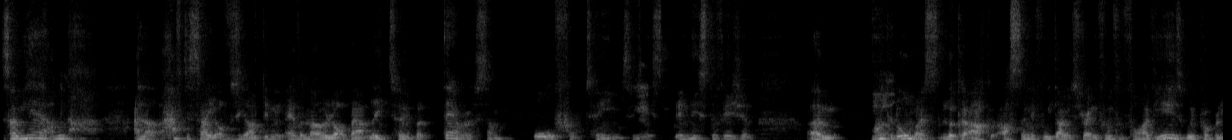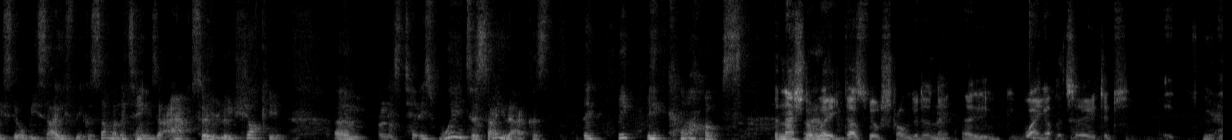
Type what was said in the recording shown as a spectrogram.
so yeah, I mean, and I have to say, obviously, I didn't ever know a lot about League Two, but there are some awful teams in this in this division. Um, yeah. I could almost look at us, and if we don't strengthen for five years, we'd probably still be safe because some of the teams are absolutely shocking. Um, but it's, it's weird to say that because they're big, big clubs. The National um, League does feel stronger, doesn't it? Uh, weighing up the two, it did. It, yeah,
